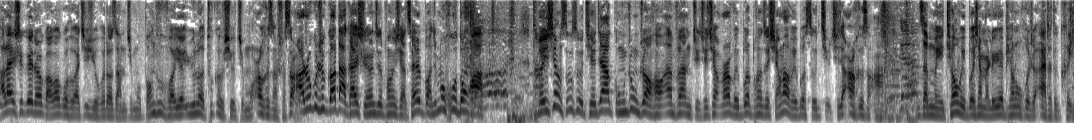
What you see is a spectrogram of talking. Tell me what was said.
好嘞，是隔一段广告过后，继续回到咱们节目《本土方言娱乐脱口秀》节目二和尚说事儿啊！如果是刚打开摄像机的朋友，想参与帮节目互动啊！微信搜索添加公众账号 FM 九七七，玩微博的朋友在新浪微博搜九七七二和尚啊！在每条微博下面留言评论或者艾特都可以。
